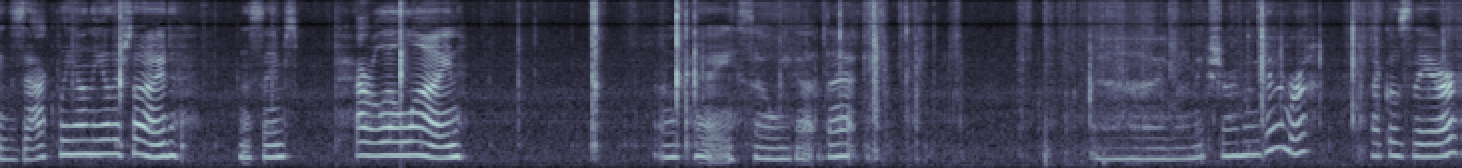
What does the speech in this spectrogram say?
exactly on the other side, in the same parallel line. Okay, so we got that. I want to make sure I'm on camera. That goes there.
